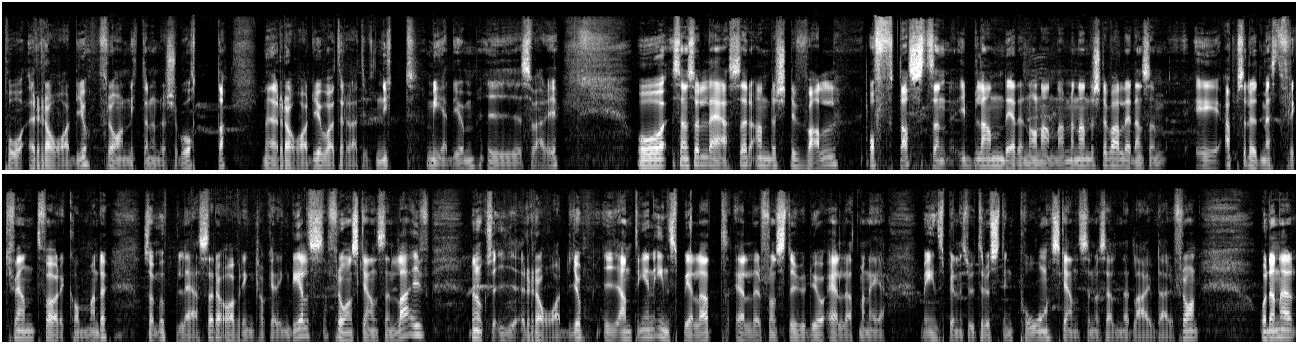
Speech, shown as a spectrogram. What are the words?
på radio från 1928. Men radio var ett relativt nytt medium i Sverige. Och sen så läser Anders de Wall oftast, sen, ibland är det någon annan, men Anders de Wall är den som är absolut mest frekvent förekommande som uppläsare av Ringklocka ring. Dels från Skansen live, men också i radio. I antingen inspelat eller från studio, eller att man är med inspelningsutrustning på Skansen och sänder live därifrån. Och den här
